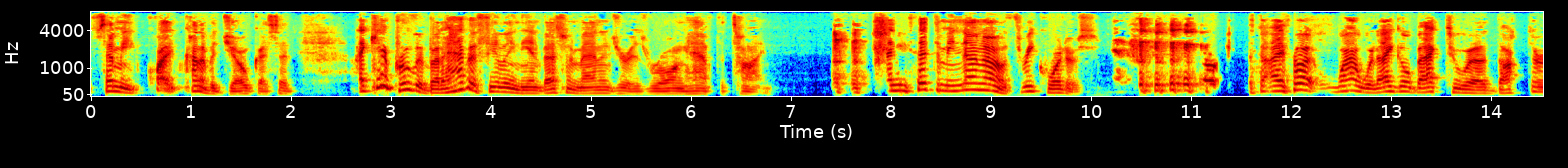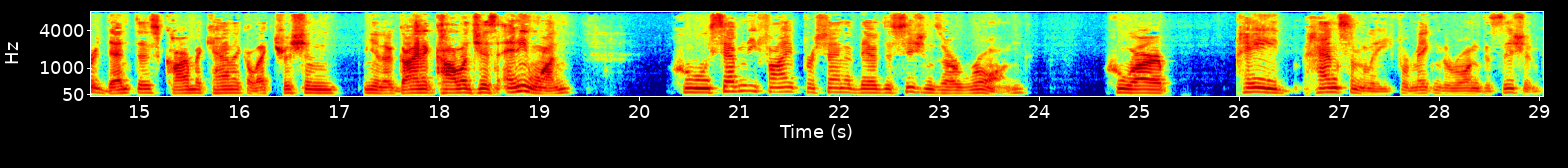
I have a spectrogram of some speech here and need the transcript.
semi quite kind of a joke, I said, I can't prove it, but I have a feeling the investment manager is wrong half the time. and he said to me, no, no, three quarters. I thought, wow, would I go back to a doctor, dentist, car mechanic, electrician, you know, gynecologist, anyone who 75% of their decisions are wrong who are paid handsomely for making the wrong decision.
